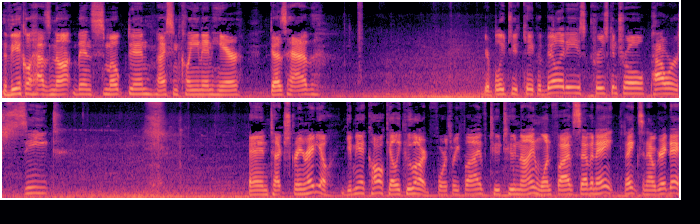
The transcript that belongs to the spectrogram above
The vehicle has not been smoked in, nice and clean in here. Does have your Bluetooth capabilities, cruise control, power seat, and touchscreen radio. Give me a call, Kelly Cuillard, 435 229 1578. Thanks and have a great day.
